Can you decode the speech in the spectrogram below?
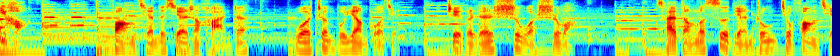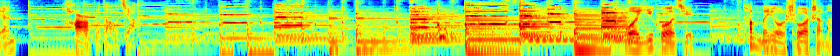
一号，放钱的先生喊着，我真不愿过去，这个人使我失望，才等了四点钟就放钱，怕不到家。我一过去，他没有说什么，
